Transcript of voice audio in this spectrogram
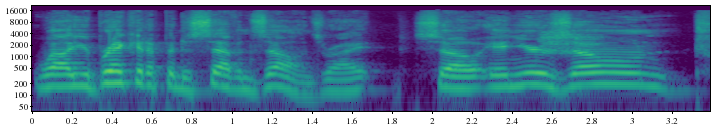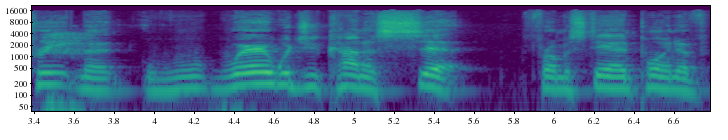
well, you break it up into seven zones, right? So in your zone treatment, where would you kind of sit from a standpoint of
